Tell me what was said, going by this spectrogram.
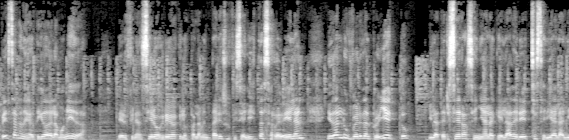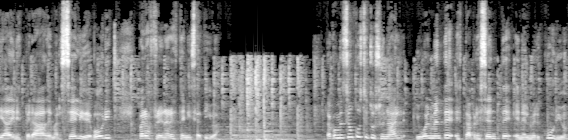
pese a la negativa de la moneda. El financiero agrega que los parlamentarios oficialistas se rebelan y dan luz verde al proyecto, y la tercera señala que la derecha sería la aliada inesperada de Marcel y de Boric para frenar esta iniciativa. La Convención Constitucional igualmente está presente en el Mercurio,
